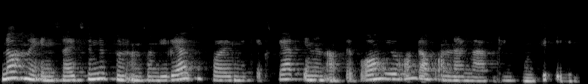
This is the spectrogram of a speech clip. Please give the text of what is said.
Noch mehr Insights findest du in unseren diversen Folgen mit ExpertInnen aus der Branche und auf onlinemarketing.de.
